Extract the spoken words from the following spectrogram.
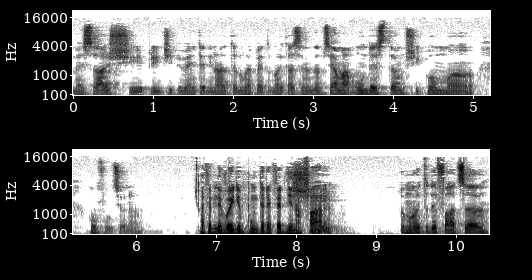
mesaj și principii venite din altă lume pentru noi ca să ne dăm seama unde stăm și cum, uh, cum funcționăm. Avem nevoie de un punct de refer din afară. Și în momentul de față,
